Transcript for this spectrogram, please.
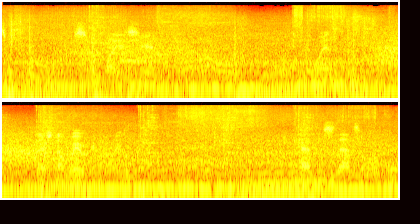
Some, some plays here. Looking to win. There's no way we're gonna win. Have the stats a little bit.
